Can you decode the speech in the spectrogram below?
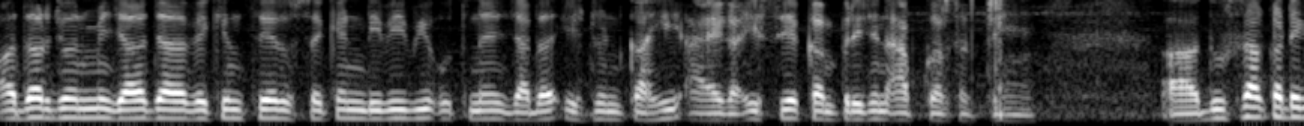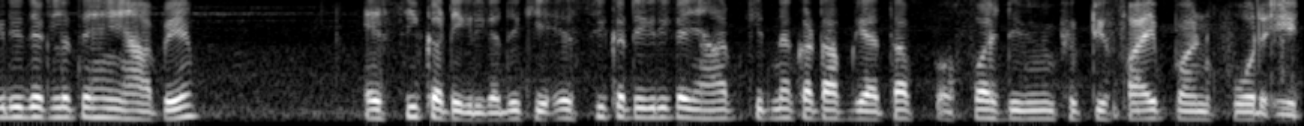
अदर जोन में ज़्यादा ज़्यादा वैकेंसी है तो सेकंड डीवी भी उतने ज़्यादा स्टूडेंट का ही आएगा। इससे कंपेरिजन आप कर सकते हैं। दूसरा कैटेगरी देख लेते हैं यहाँ पे। एससी कैटेगरी का। देखिए एससी कैटेगरी का यहाँ कितना कट ऑफ़ गया था? फ़र्स्ट डिवी में 55.48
